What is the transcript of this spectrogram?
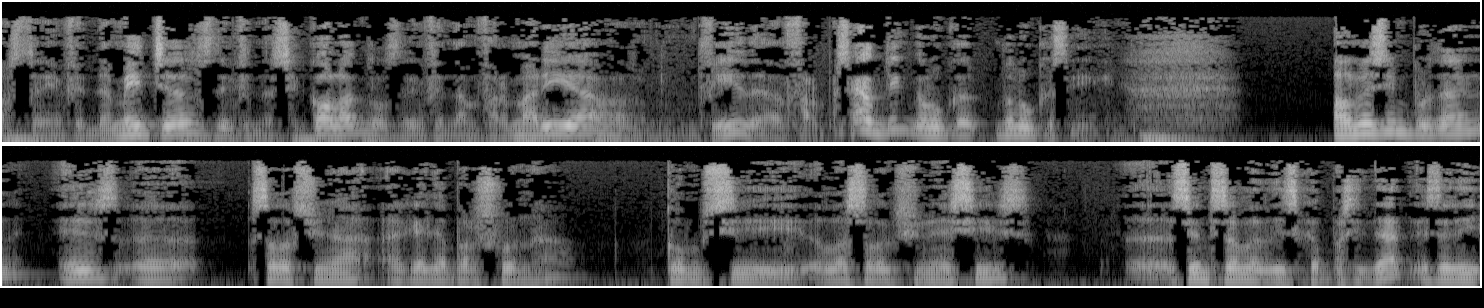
els tenim fet de metges, els tenim fet de psicòlegs, els tenim fet d'infermeria, en fi, de farmacèutic, de lo que, de lo que sigui. El més important és eh, seleccionar aquella persona com si la seleccionessis eh, sense la discapacitat, és a dir,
